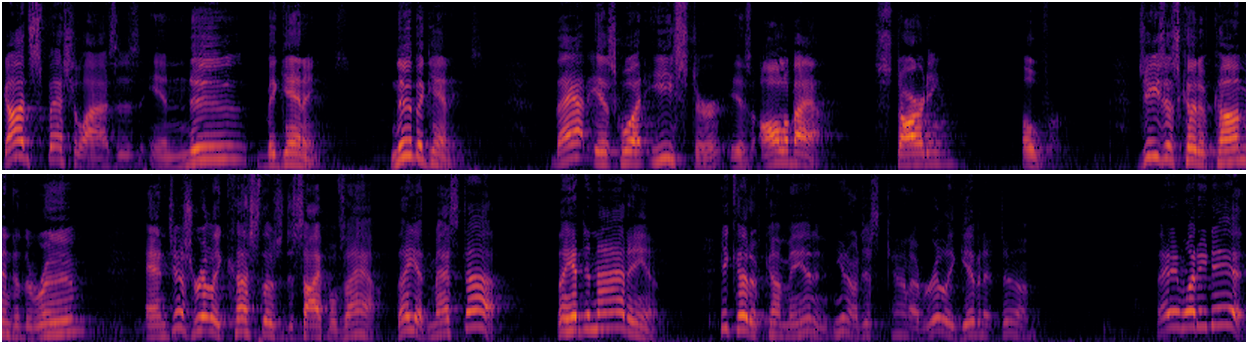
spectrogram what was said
God specializes in new beginnings. New beginnings. That is what Easter is all about starting over. Jesus could have come into the room and just really cussed those disciples out. They had messed up, they had denied him. He could have come in and, you know, just kind of really given it to them. That ain't what he did.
